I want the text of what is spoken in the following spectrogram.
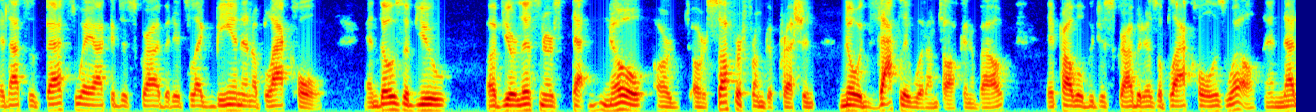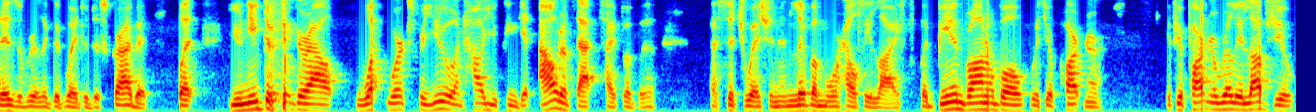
and that's the best way i could describe it it's like being in a black hole and those of you of your listeners that know or, or suffer from depression know exactly what I'm talking about. They probably describe it as a black hole as well. And that is a really good way to describe it. But you need to figure out what works for you and how you can get out of that type of a a situation and live a more healthy life. But being vulnerable with your partner, if your partner really loves you,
